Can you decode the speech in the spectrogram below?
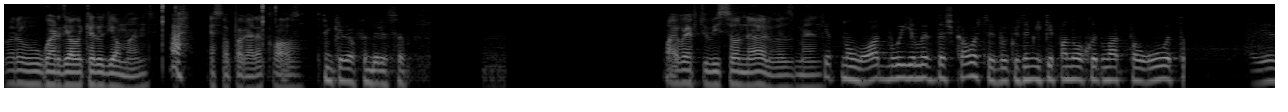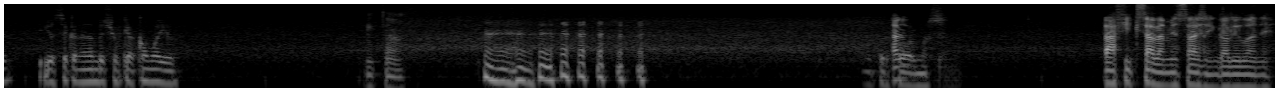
Agora o Guardiola quer o diamante. Ah, é só pagar a cláusula. Sem querer ofender essa Why we have to be so nervous, man? equipe num lado, vou e levo das costas, porque os da minha equipa andam a correr de um lado para o outro. Aí, E eu sei que ainda não deixo ficar com ele. Então. Na performance. Está fixada a mensagem, Galilândia.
